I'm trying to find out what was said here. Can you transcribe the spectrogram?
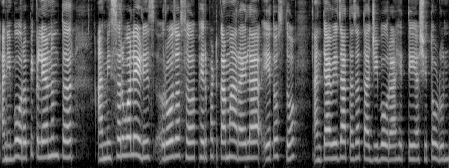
आणि बोरं पिकल्यानंतर आम्ही सर्व लेडीज रोज असं फेरफटका मारायला येत असतो आणि त्यावेळी जाता जाता जी बोरं आहेत ते अशी तोडून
